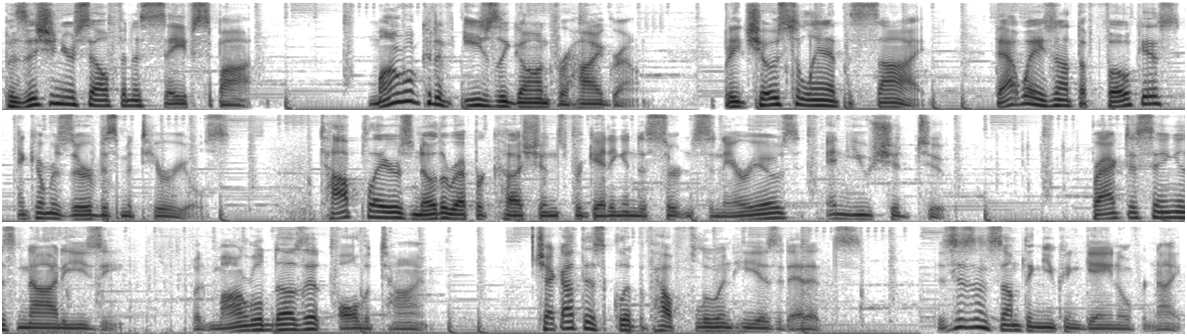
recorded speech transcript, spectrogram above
position yourself in a safe spot. Mongraal could have easily gone for high ground, but he chose to land at the side. That way he's not the focus and can reserve his materials. Top players know the repercussions for getting into certain scenarios, and you should too. Practicing is not easy, but Mongraal does it all the time. Check out this clip of how fluent he is at edits. This isn't something you can gain overnight.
